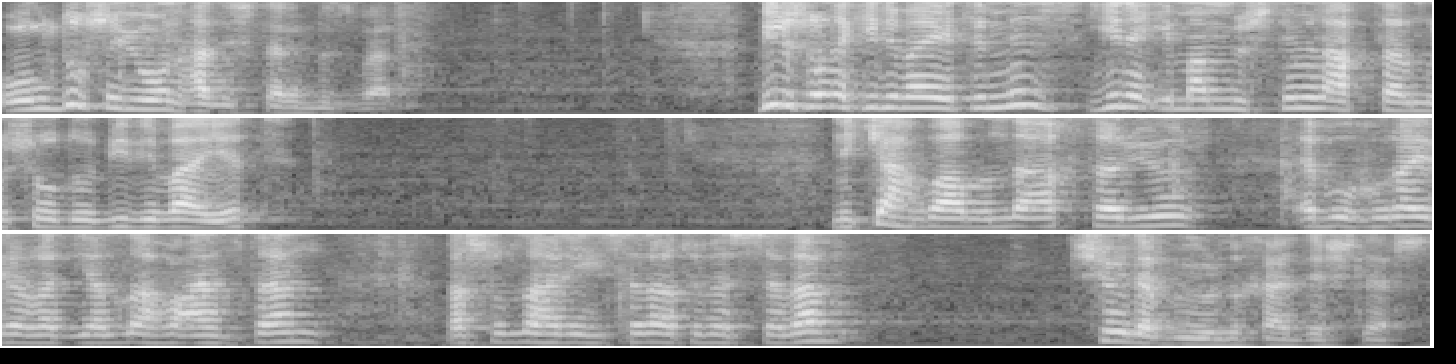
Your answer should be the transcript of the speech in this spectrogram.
oldukça yoğun hadislerimiz var. Bir sonraki rivayetimiz yine İmam Müslim'in aktarmış olduğu bir rivayet. Nikah babında aktarıyor. Ebu Hurayra radıyallahu anh'tan Resulullah aleyhissalatu vesselam şöyle buyurdu kardeşler.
